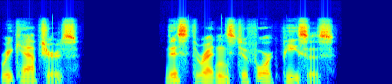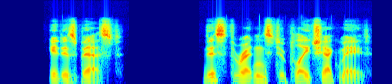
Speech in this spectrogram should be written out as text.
Recaptures. This threatens to fork pieces. It is best. This threatens to play checkmate.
